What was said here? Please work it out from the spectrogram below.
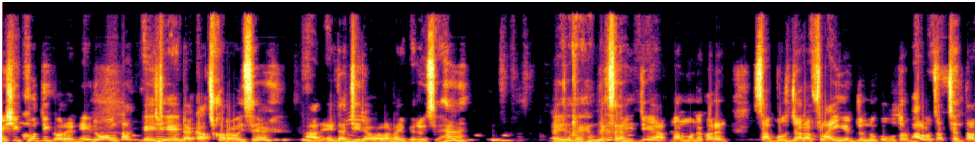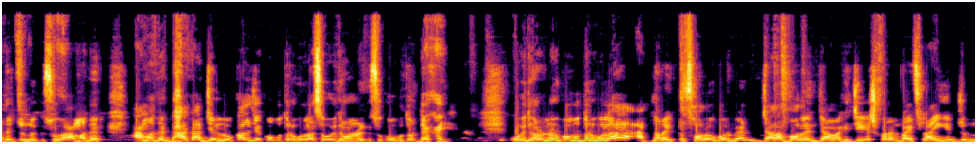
বেশি ক্ষতি করেন। এই রংটা এই যে এটা কাজ করা হয়েছে আর এটা জিরাওয়ালা টাইপের হয়েছে হ্যাঁ? এই যে দেখেন দেখছেন? যে আপনার মনে করেন সাপোজ যারা ফ্লাইং এর জন্য কবুতর ভালো চাচ্ছেন তাদের জন্য কিছু আমাদের আমাদের ঢাকার যে লোকাল যে কবুতরগুলো আছে ওই ধরনের কিছু কবুতর দেখাই। ওই ধরনের কবুতরগুলা আপনারা একটু ফলো করবেন। যারা বলেন যে আমাকে জিজ্ঞেস করেন ভাই ফ্লাইং এর জন্য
